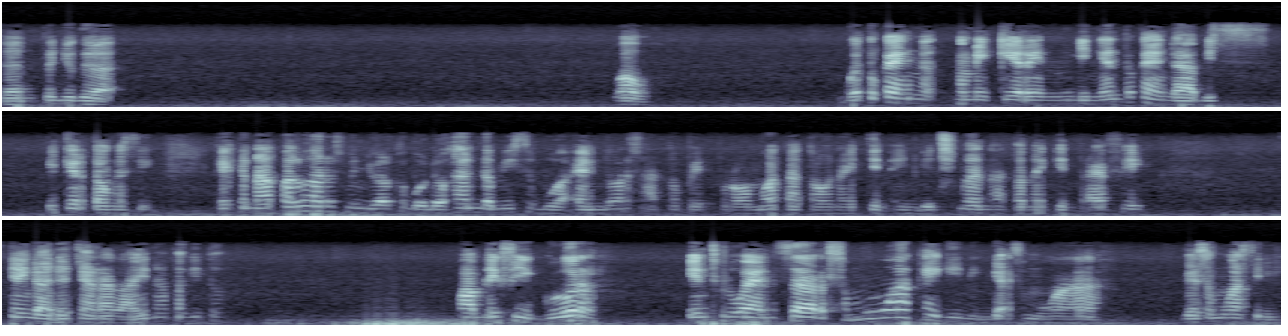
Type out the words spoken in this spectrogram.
dan itu juga wow. Gue tuh kayak nge ngemikirin ginian tuh kayak nggak habis pikir tau gak sih? Kayak kenapa lu harus menjual kebodohan demi sebuah endorse atau paid promote atau naikin engagement atau naikin traffic? Kayak nggak ada cara lain apa gitu? Public figure influencer semua kayak gini. Nggak semua. Nggak semua sih.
